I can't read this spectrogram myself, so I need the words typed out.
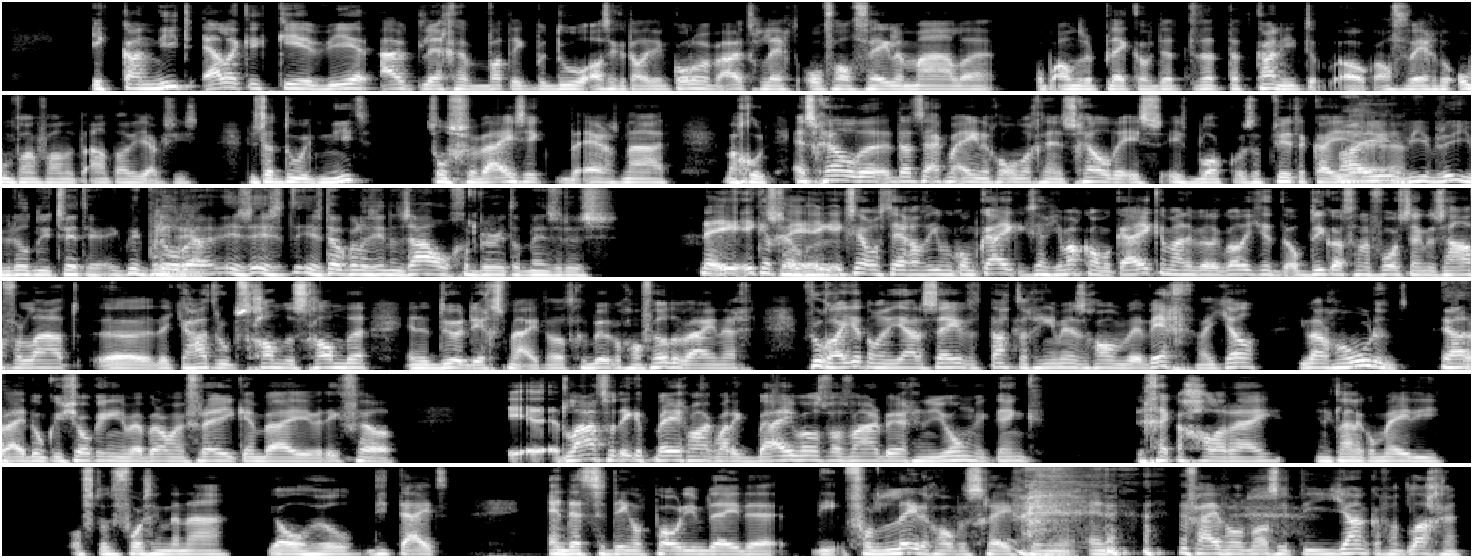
ik kan niet elke keer weer uitleggen wat ik bedoel als ik het al in een column heb uitgelegd of al vele malen op andere plekken. Dat, dat, dat kan niet, ook al vanwege de omvang van het aantal reacties. Dus dat doe ik niet. Soms verwijs ik er ergens naar. Maar goed. En schelden, dat is eigenlijk mijn enige ondergrens. Schelden is, is blok. Dus op Twitter kan je... Maar je, uh, je, bedoelt nu Twitter. Ik, ik bedoel, is, is, het, is het ook wel eens in een zaal gebeurd dat mensen dus... Nee, ik, heb, ik, ik, zeg wel eens tegen als iemand komt kijken. Ik zeg, je mag komen kijken, maar dan wil ik wel dat je op die kant van de voorstelling de zaal verlaat. Uh, dat je hard roept, schande, schande. En de deur dichtsmijt. Want dat gebeurt me gewoon veel te weinig. Vroeger had je het nog in de jaren 70, 80. Gingen mensen gewoon weer weg, weet je wel. Die waren gewoon woedend. Ja. Bij Donkey Shocking en bij Bram en Freek en bij weet ik veel het laatste wat ik heb meegemaakt waar ik bij was, was Waardenberg en de Jong. Ik denk de gekke galerij in de kleine komedie. Of de voorstelling daarna, Joel Hul, die tijd. En dat ze dingen op het podium deden die volledig over de schreef gingen. en 500 man zitten janken van het lachen.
